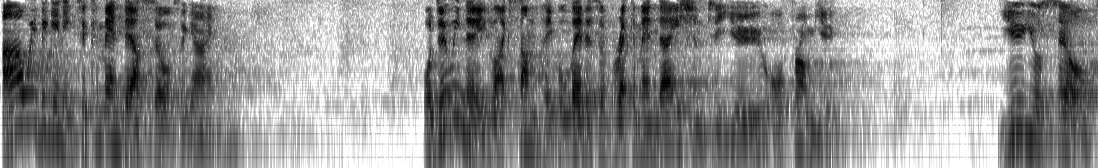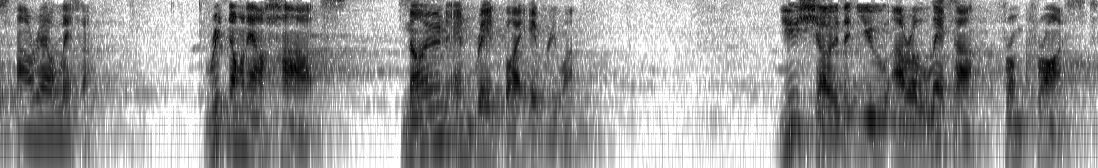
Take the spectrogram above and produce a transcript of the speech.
Are we beginning to commend ourselves again? Or do we need, like some people, letters of recommendation to you or from you? You yourselves are our letter, written on our hearts, known and read by everyone. You show that you are a letter from Christ,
